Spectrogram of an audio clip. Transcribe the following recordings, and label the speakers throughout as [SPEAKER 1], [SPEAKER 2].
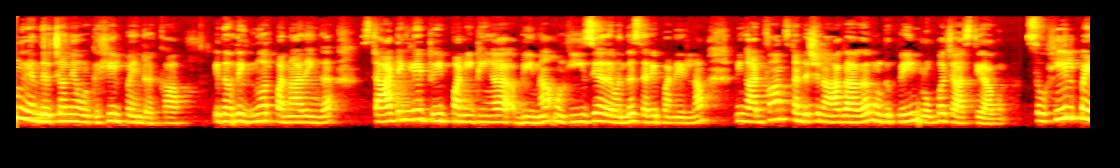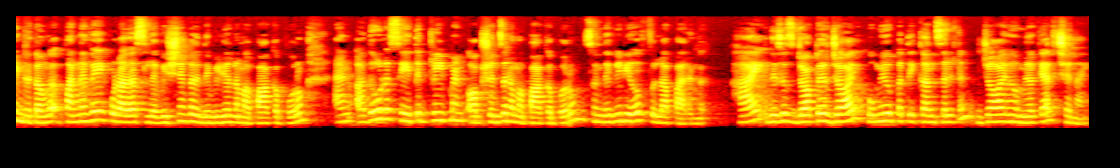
[SPEAKER 1] தூங்க எந்திரிச்சோன்னே உங்களுக்கு heel pain இருக்கா? இதை வந்து இக்னோர் பண்ணாதீங்க. ஸ்டார்டிங்லேயே ட்ரீட் பண்ணிட்டீங்க அப்படின்னா உங்களுக்கு ஈஸியாக அதை வந்து சரி பண்ணிடலாம். நீங்கள் அட்வான்ஸ் கண்டிஷன் ஆக ஆக உங்களுக்கு பெயின் ரொம்ப ஜாஸ்தி ஆகும். ஸோ ஹீல் பெயின் இருக்கவங்க பண்ணவே கூடாத சில விஷயங்கள் இந்த வீடியோவில் நம்ம பார்க்க போகிறோம் அண்ட் அதோடு சேர்த்து ட்ரீட்மெண்ட் ஆப்ஷன்ஸை நம்ம பார்க்க போகிறோம் ஸோ இந்த வீடியோவை ஃபுல்லாக பாருங்கள் hi this is doctor Joy homeopathy consultant Joy homeo care Chennai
